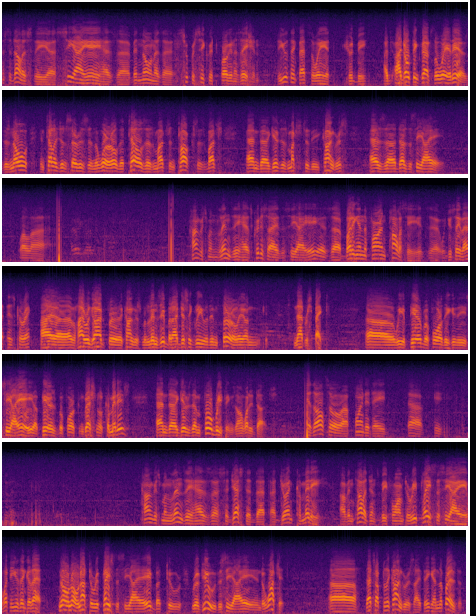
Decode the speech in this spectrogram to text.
Mr. Dulles, the uh, CIA has uh, been known as a super secret organization. Do you think that's the way it should be? I, I don't think that's the way it is. There's no intelligence service in the world that tells as much and talks as much and uh, gives as much to the Congress as uh, does the CIA. Well, uh, Congressman Lindsay has criticized the CIA as uh, butting into foreign policy. Is, uh, would you say that is correct? I uh, have high regard for Congressman Lindsay, but I disagree with him thoroughly on, in that respect. Uh, we appear before the, the CIA appears before congressional committees and uh, gives them full briefings on what it does. He has also appointed a. Uh, he, Congressman Lindsay has uh, suggested that a joint committee of intelligence be formed to replace the CIA. What do you think of that? No, no, not to replace the CIA, but to review the CIA and to watch it. Uh, that's up to the Congress, I think, and the President.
